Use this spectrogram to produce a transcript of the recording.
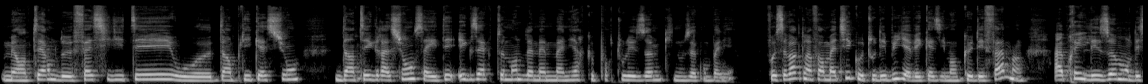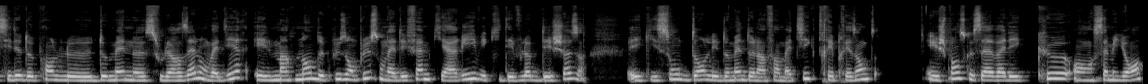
mais en termes de facilité ou euh, d'implication, d'intégration, ça a été exactement de la même manière que pour tous les hommes qui nous accompagnaient faut savoir que l'informatique, au tout début, il y avait quasiment que des femmes. Après, les hommes ont décidé de prendre le domaine sous leurs ailes, on va dire. Et maintenant, de plus en plus, on a des femmes qui arrivent et qui développent des choses et qui sont dans les domaines de l'informatique très présentes. Et je pense que ça va aller que en s'améliorant.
